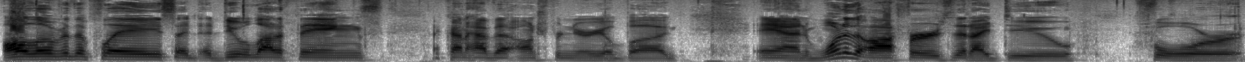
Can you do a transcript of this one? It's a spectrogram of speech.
all over the place. I, I do a lot of things. I kind of have that entrepreneurial bug. And one of the offers that I do for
